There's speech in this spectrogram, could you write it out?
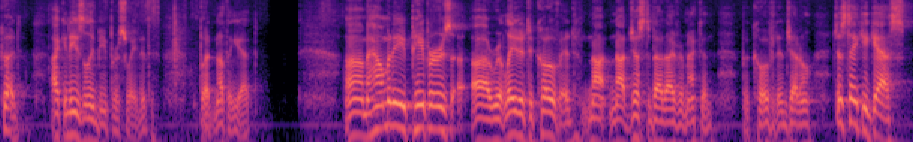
Good. I could easily be persuaded, but nothing yet. Um, how many papers uh, related to COVID, not, not just about ivermectin, but COVID in general? Just take a guess.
